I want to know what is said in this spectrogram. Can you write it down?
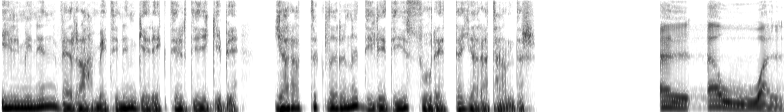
ilminin ve rahmetinin gerektirdiği gibi yarattıklarını dilediği surette yaratandır. El-Evvel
